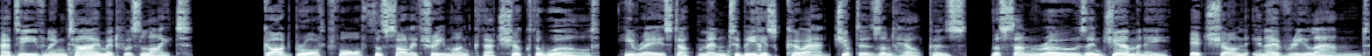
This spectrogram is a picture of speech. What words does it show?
At evening time it was light, God brought forth the solitary monk that shook the world, he raised up men to be his coadjutors and helpers, the sun rose in Germany, it shone in every land,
